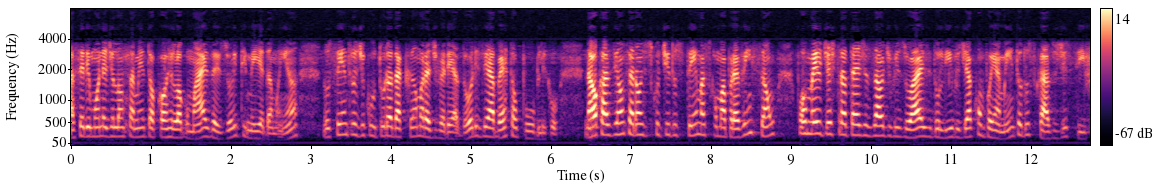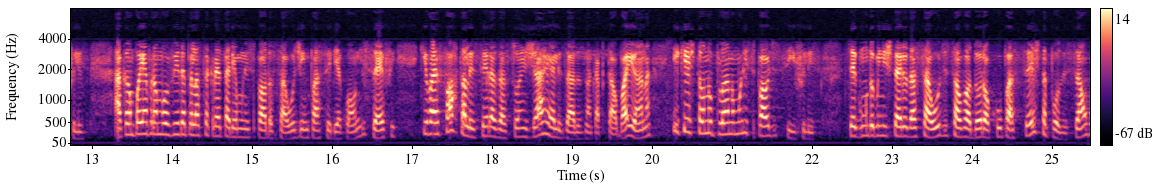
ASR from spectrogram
A cerimônia de lançamento ocorre logo mais às 8h30 da manhã no Centro de Cultura da Câmara de Vereadores e é aberta ao público. Na ocasião serão discutidos temas como a prevenção por meio de estratégias audiovisuais e do livro de acompanhamento dos casos de sífilis. A campanha é promovida pela Secretaria Municipal da Saúde em parceria com a Unicef, que vai fortalecer as ações já realizadas na capital baiana e que estão no Plano Municipal de Sífilis. Segundo o Ministério da Saúde, Salvador ocupa a sexta posição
